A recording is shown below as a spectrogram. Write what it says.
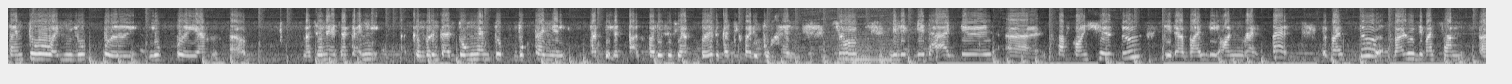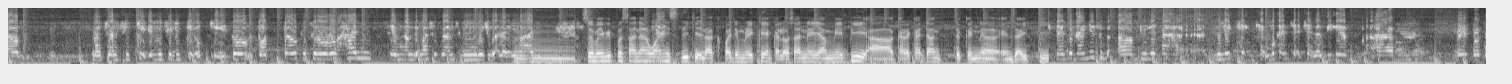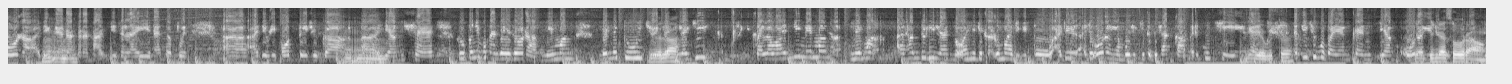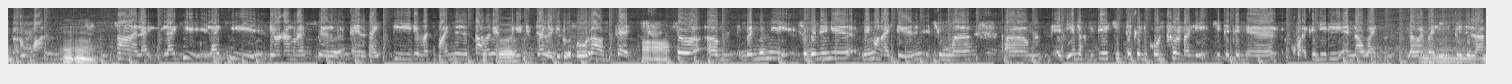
time tu Wani lupa lupa yang uh, macam mana cakap ni kebergantungan tu bukannya patut letak kepada sesiapa tetapi kepada Tuhan so bila dia dah ada uh, subconscious tu dia dah balik on right path lepas tu baru dia macam uh, macam sikit demi sedikit okey. So total keseluruhan saya mengambil masa dalam seminggu juga lah lima hari. Hmm. So maybe pesanan Wani sedikit lah kepada mereka yang kat luar sana yang maybe uh, kadang-kadang terkena anxiety. Dan sebenarnya uh, bila dah bila check bukan check lah bila um, berborak dengan mm-hmm. rakan-rakan aktivis lain ataupun uh, ada reporter juga mm-hmm. uh, yang share. Rupanya bukan saya seorang. Memang benda tu je lagi-lagi kalau Wani memang memang alhamdulillah sebab Wani dekat rumah ada ibu. Ada ada orang yang boleh kita bercakap. Ada kucing kan? ya, betul. tapi cuba bayangkan yang orang yang tinggal seorang. dekat rumah mm-hmm. ha lagi lagi lagi dia orang rasa anxiety dia macam mana tak kan sebab dia dah lah duduk seorang kan Ha-ha. so um, benda ni sebenarnya memang ada cuma um, at the end of the day kita kena control balik kita kena kuatkan diri and lawan lawan balik hmm. itu je lah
